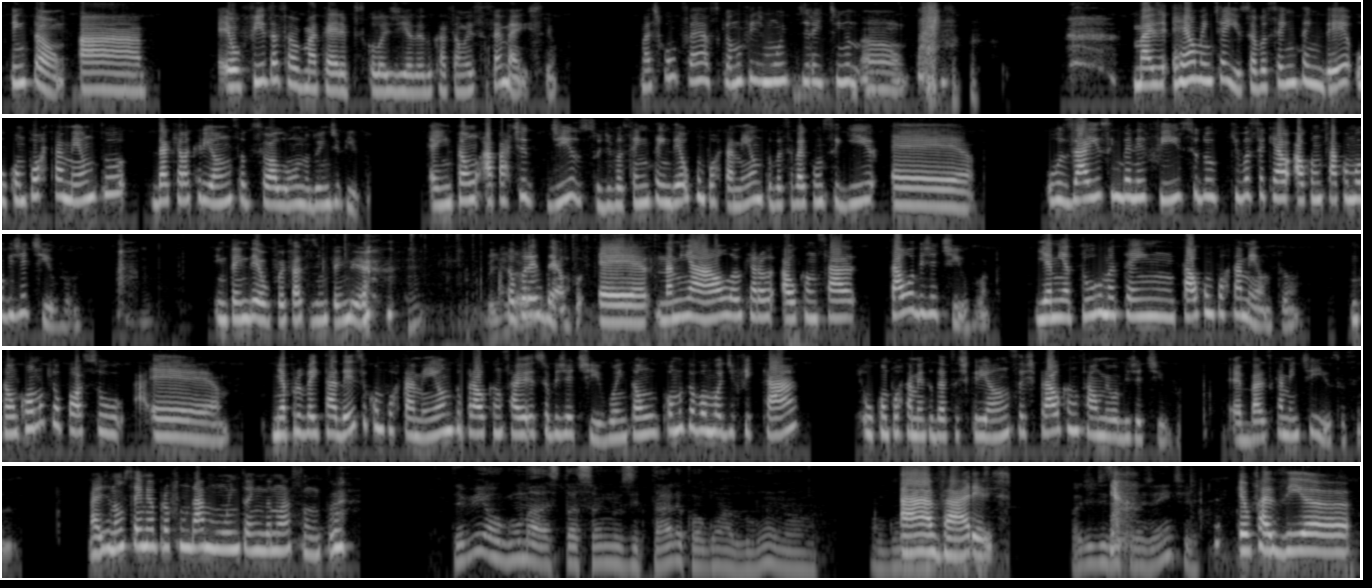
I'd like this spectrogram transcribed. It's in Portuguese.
Então, a... eu fiz essa matéria Psicologia da Educação esse semestre. Mas confesso que eu não fiz muito direitinho, não. Mas realmente é isso, é você entender o comportamento daquela criança, do seu aluno, do indivíduo. É, então, a partir disso, de você entender o comportamento, você vai conseguir é, usar isso em benefício do que você quer alcançar como objetivo. Entendeu? Foi fácil de entender. Bem Então, por exemplo, é, na minha aula eu quero alcançar tal objetivo. E a minha turma tem tal comportamento. Então, como que eu posso é, me aproveitar desse comportamento para alcançar esse objetivo? Então, como que eu vou modificar o comportamento dessas crianças para alcançar o meu objetivo? É basicamente isso, assim. Mas não sei me aprofundar muito ainda no assunto. Teve alguma situação inusitada com algum aluno? Algum... Ah, várias. Pode dizer pra gente? eu fazia.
